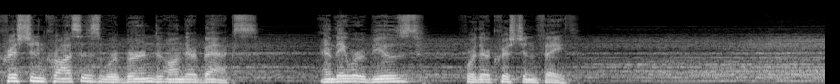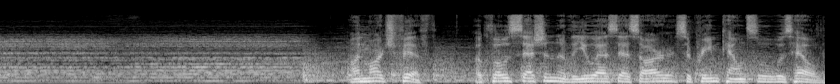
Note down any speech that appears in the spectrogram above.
Christian crosses were burned on their backs, and they were abused for their Christian faith. On March 5th, a closed session of the USSR Supreme Council was held,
